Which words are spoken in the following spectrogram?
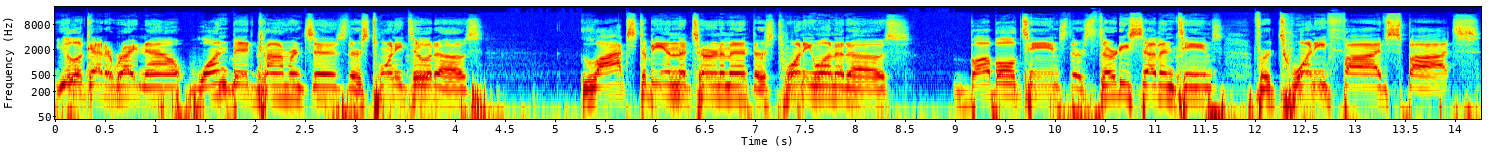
You look at it right now, one bid conferences, there's 22 of those. Locks to be in the tournament, there's 21 of those. Bubble teams, there's 37 teams for 25 spots.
